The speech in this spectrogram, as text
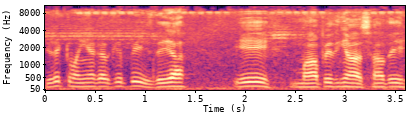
ਜਿਹੜੇ ਕਮਾਈਆਂ ਕਰਕੇ ਭੇਜਦੇ ਆ, ਇਹ ਮਾਪੇ ਦੀਆਂ ਆਸਾਂ ਤੇ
